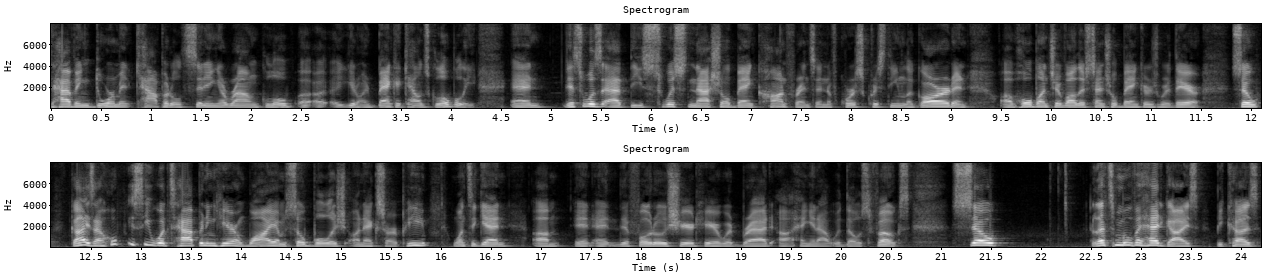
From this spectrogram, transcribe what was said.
having dormant capital sitting around globe, uh, uh, you know, in bank accounts globally? And this was at the Swiss National Bank conference, and of course, Christine Lagarde and a whole bunch of other central bankers were there. So, guys, I hope you see what's happening here and why I'm so bullish on XRP. Once again, um, and, and the photos shared here with Brad uh, hanging out with those folks. So, let's move ahead, guys, because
